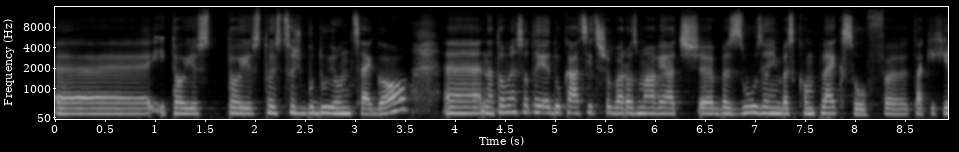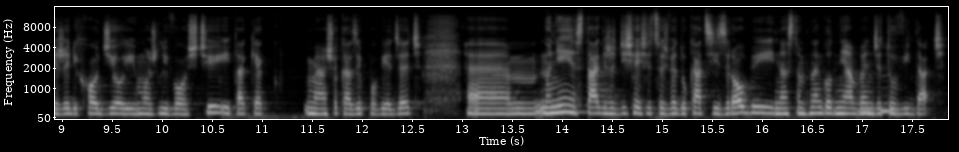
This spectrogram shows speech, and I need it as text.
e, i to jest, to, jest, to jest coś budującego. E, natomiast o tej edukacji trzeba rozmawiać bez złudzeń, bez kompleksów, e, takich jeżeli chodzi o jej możliwości i tak jak miałaś okazję powiedzieć. No nie jest tak, że dzisiaj się coś w edukacji zrobi i następnego dnia będzie to mhm. widać.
